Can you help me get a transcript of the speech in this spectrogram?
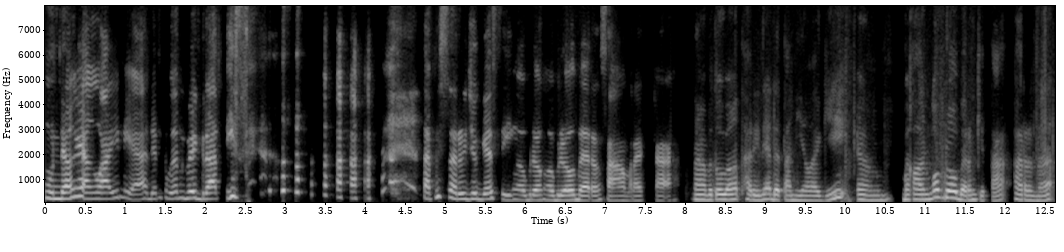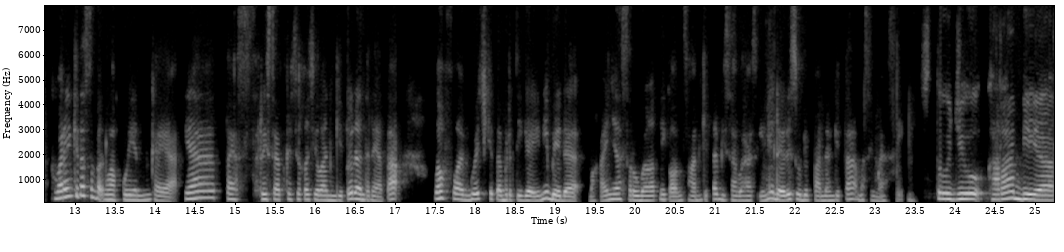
ngundang yang lain ya dan kebetulan gue gratis tapi seru juga sih ngobrol-ngobrol bareng sama mereka. Nah, betul banget hari ini ada Tania lagi yang bakalan ngobrol bareng kita karena kemarin kita sempat ngelakuin kayak ya tes riset kecil-kecilan gitu dan ternyata love language kita bertiga ini beda. Makanya seru banget nih kalau misalkan kita bisa bahas ini dari sudut pandang kita masing-masing. Setuju, karena biar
